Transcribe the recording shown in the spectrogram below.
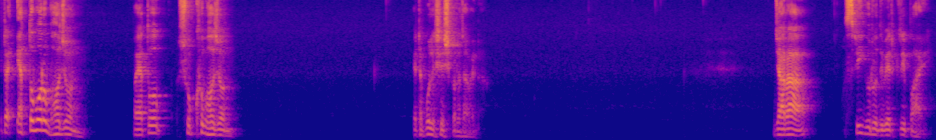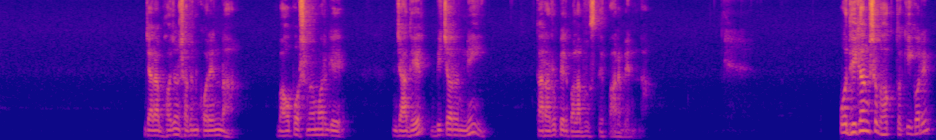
এটা এত বড় ভজন বা এত সূক্ষ্ম ভজন, এটা বলে শেষ করা যাবে না। যারা শ্রী গুরুদেবের কৃপায়, যারা ভজন সাধন করেন না বা উপাসনা মার্গে যাদের বিচরণ নেই, তারা রূপের পালা বুঝতে পারবেন না। অধিকাংশ ভক্ত কি করেন?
